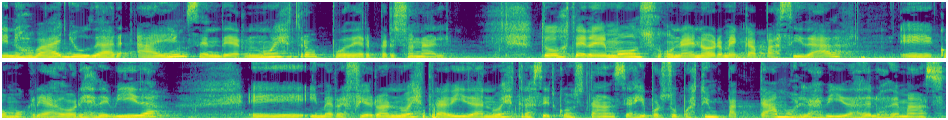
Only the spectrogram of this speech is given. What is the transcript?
que nos va a ayudar a encender nuestro poder personal. Todos tenemos una enorme capacidad eh, como creadores de vida eh, y me refiero a nuestra vida, a nuestras circunstancias y por supuesto impactamos las vidas de los demás.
